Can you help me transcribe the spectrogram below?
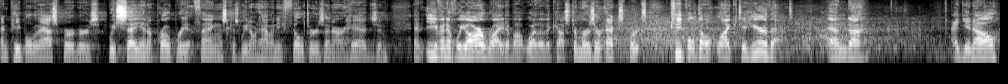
And people with Asperger's, we say inappropriate things because we don't have any filters in our heads. And, and even if we are right about whether the customers are experts, people don't like to hear that. And, uh, and you know,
